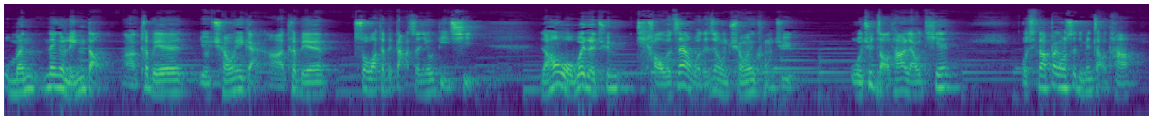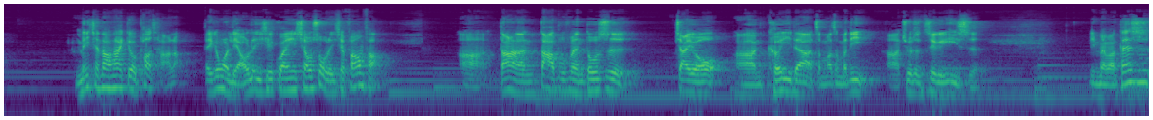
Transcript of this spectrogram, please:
我们那个领导啊，特别有权威感啊，特别说话特别大声，有底气。然后我为了去挑战我的这种权威恐惧，我去找他聊天。我去到办公室里面找他，没想到他给我泡茶了，也跟我聊了一些关于销售的一些方法，啊，当然大部分都是加油啊，可以的，怎么怎么地啊，就是这个意思，明白吗？但是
